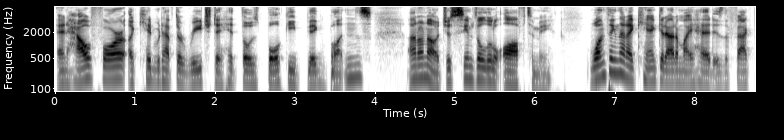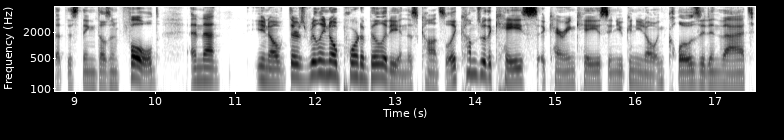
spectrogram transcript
and how far a kid would have to reach to hit those bulky big buttons. I don't know, it just seems a little off to me. One thing that I can't get out of my head is the fact that this thing doesn't fold and that you know, there's really no portability in this console. It comes with a case, a carrying case, and you can, you know, enclose it in that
